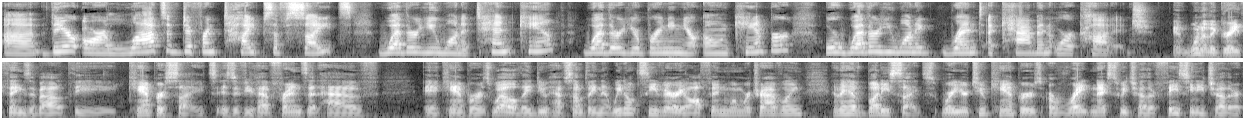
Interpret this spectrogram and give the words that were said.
Uh, there are lots of different types of sites, whether you want a tent camp, whether you're bringing your own camper, or whether you want to rent a cabin or a cottage. And one of the great things about the camper sites is if you have friends that have a camper as well, they do have something that we don't see very often when we're traveling, and they have buddy sites where your two campers are right next to each other, facing each other.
